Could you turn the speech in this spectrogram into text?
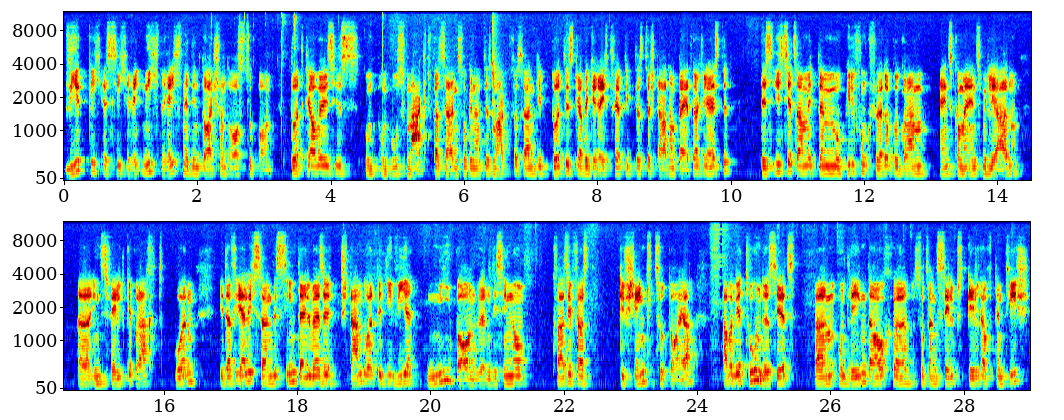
wirklich es sich re nicht rechnet, in Deutschland auszubauen. Dort glaube ich, es ist, und, und wo es Marktversagen, sogenanntes Marktversagen gibt, dort ist, glaube ich, gerechtfertigt, dass der Staat einen Beitrag leistet. Das ist jetzt auch mit dem Mobilfunkförderprogramm 1,1 Milliarden äh, ins Feld gebracht worden. Ich darf ehrlich sagen, das sind teilweise Standorte, die wir nie bauen würden. Die sind noch quasi fast geschenkt zu teuer. Aber wir tun das jetzt ähm, und legen da auch äh, sozusagen selbst Geld auf den Tisch,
